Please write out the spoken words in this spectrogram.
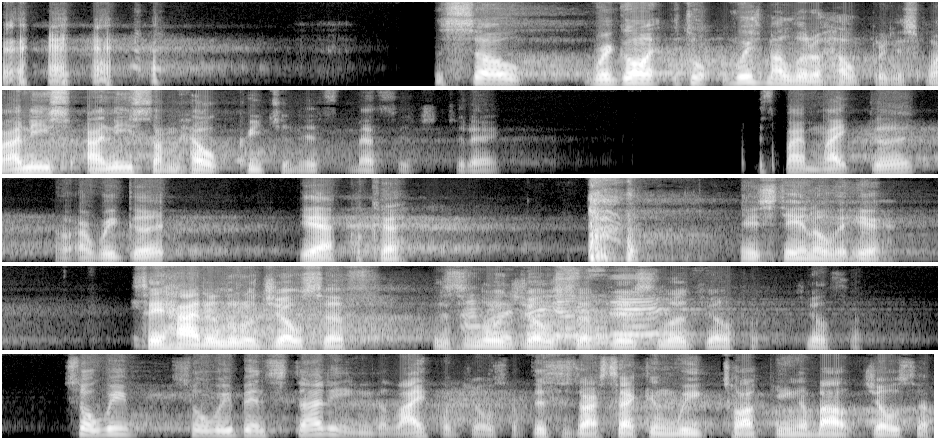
so we're going. Where's my little helper this morning? I need I need some help preaching this message today. Is my mic good? Are we good? Yeah. Okay. You're staying over here. Say hi to little Joseph. This is little Joseph. This is little Joseph. Joseph. So we so we've been studying the life of Joseph. This is our second week talking about Joseph,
